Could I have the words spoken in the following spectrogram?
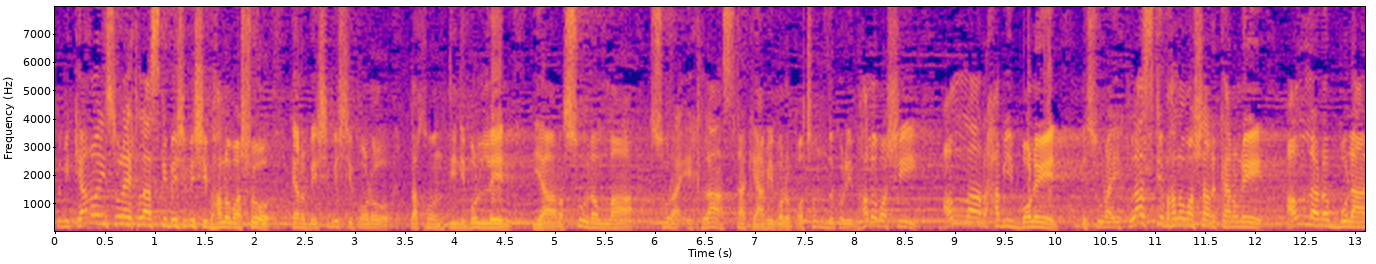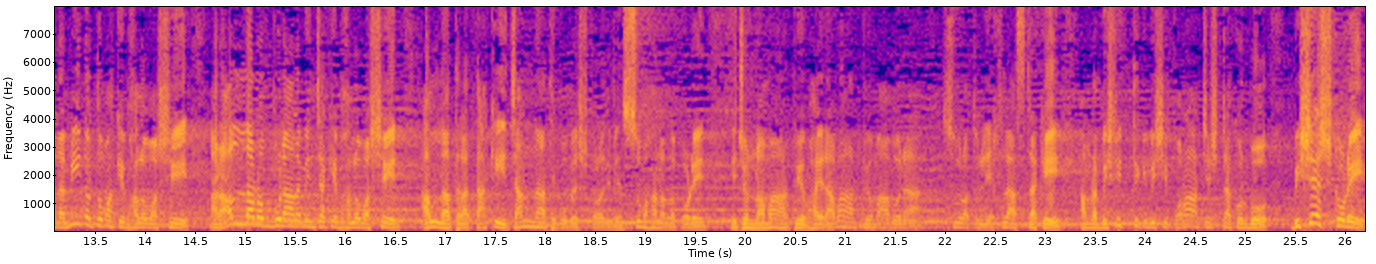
তুমি কেন এই সূরা ইখলাসকে বেশি বেশি ভালোবাসো, কেন বেশি বেশি পড়ো? তখন তিনি বললেন, ইয়া রাসূলুল্লাহ, সূরা ইখলাসটাকে আমি বড় পছন্দ করি, ভালোবাসি। আল্লাহর হাবিব বলেন সূরা ইখলাসকে ভালোবাসার কারণে আল্লাহ রব্বুল আলামিনও তোমাকে ভালোবাসে, আর আল্লাহ রব্বুল আলামিন যাকে ভালোবাসেন, আল্লাহ তাআলা তাকেই জান্নাতে প্রবেশ করে দিবেন। সুবহানাল্লাহ পড়েন। এজন্য আমার প্রিয় ভাইরা আমার প্রিয় মা বোনা সূরাতুল ইখলাসটাকে আমরা বেশির থেকে বেশি পড়ার চেষ্টা করব, বিশেষ করে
